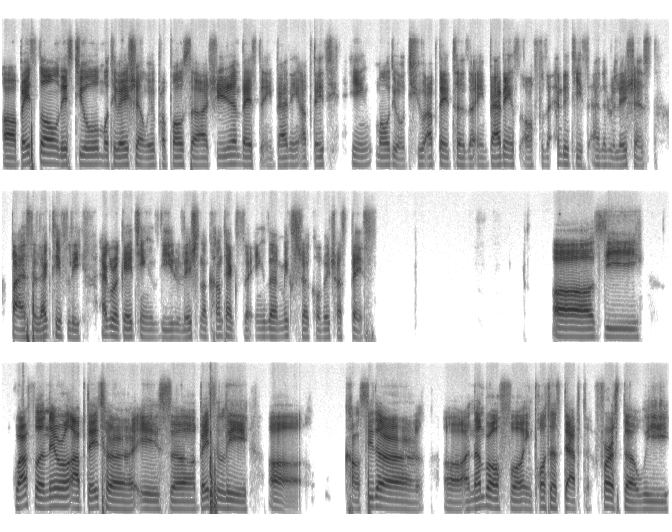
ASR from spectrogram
Uh, based on these two motivation, we propose a region-based embedding updating module to update the embeddings of the entities and relations by selectively aggregating the relational context in the mixture curvature space. Uh, the graph neural updater is uh, basically uh, consider a number of uh, important steps. First, uh, we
